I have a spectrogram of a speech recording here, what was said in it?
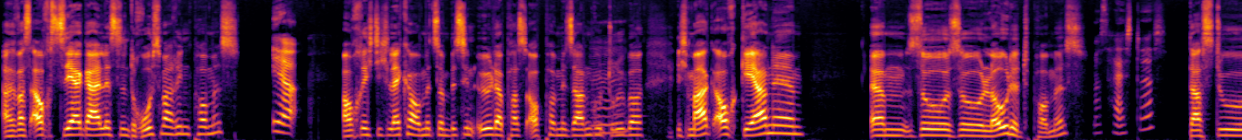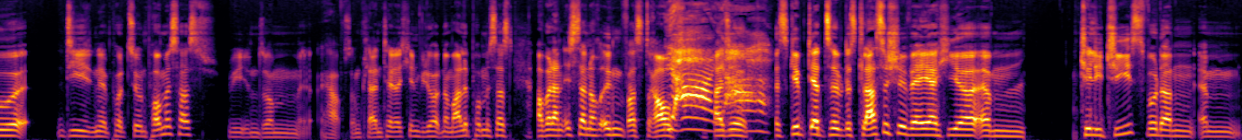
Also was auch sehr geil ist, sind Rosmarin-Pommes. Ja, Auch richtig lecker, auch mit so ein bisschen Öl, da passt auch Parmesan gut Mhm. drüber. Ich mag auch gerne ähm, so, so Loaded Pommes, was heißt das? dass du die eine Portion Pommes hast, wie in so einem, ja, so einem kleinen Tellerchen, wie du halt normale Pommes hast, aber dann ist da noch irgendwas drauf. Ja, Also, ja. Es gibt so- das klassische wäre ja hier ähm, Chili Cheese, wo dann ähm,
